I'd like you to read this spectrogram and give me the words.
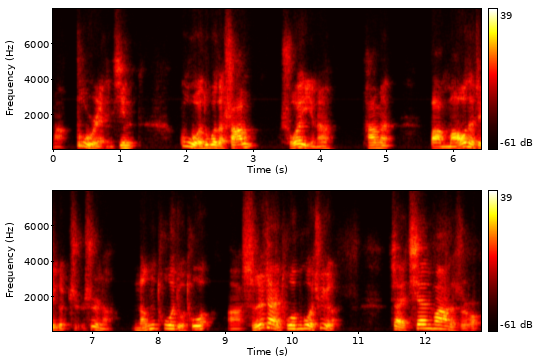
啊，不忍心过多的杀戮，所以呢，他们把毛的这个指示呢，能拖就拖啊，实在拖不过去了，在签发的时候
